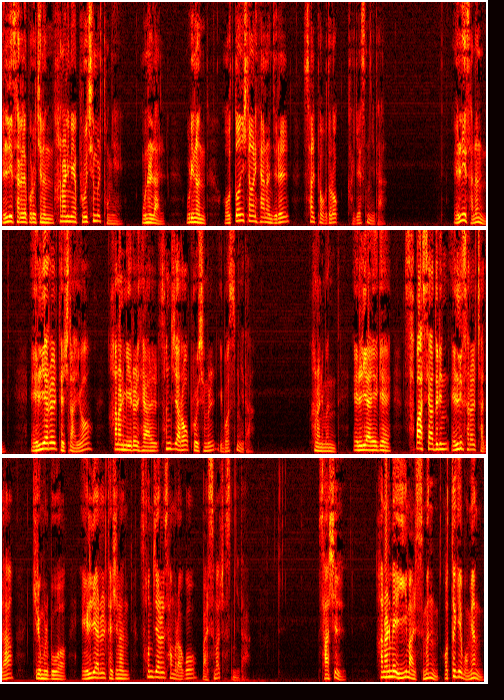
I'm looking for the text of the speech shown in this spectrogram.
엘리사를 부르시는 하나님의 부르심을 통해 오늘날 우리는 어떤 신앙을 해야 하는지를 살펴보도록 하겠습니다. 엘리사는 엘리야를 대신하여 하나님의 일을 해야 할 선지자로 부르심을 입었습니다. 하나님은 엘리야에게 사바세 아들인 엘리사를 찾아 기름을 부어 엘리야를 대신한 선지자를 삼으라고 말씀하셨습니다. 사실 하나님의 이 말씀은 어떻게 보면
